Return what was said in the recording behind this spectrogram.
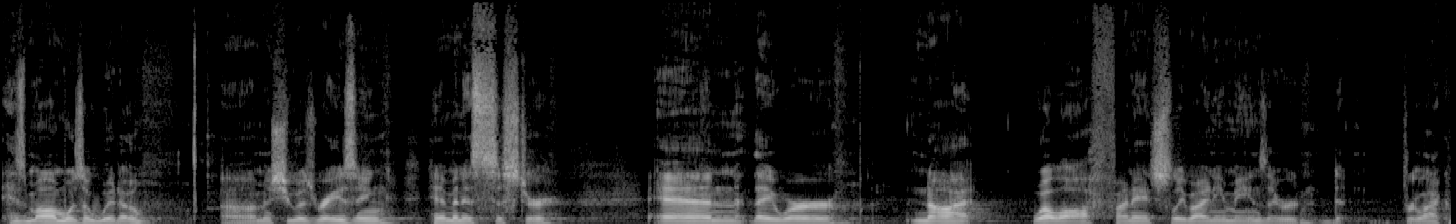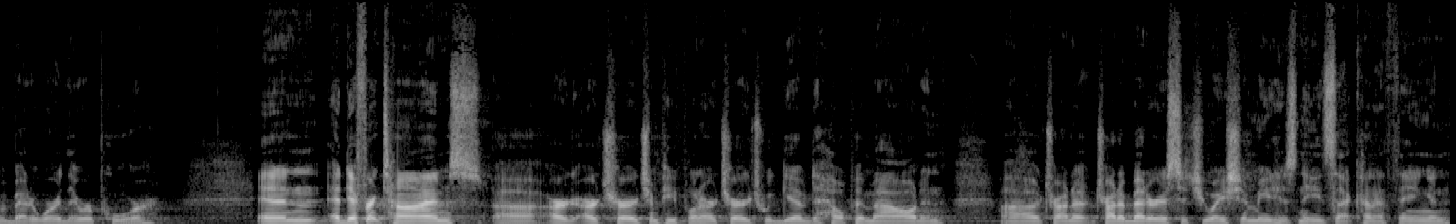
his mom was a widow, um, and she was raising him and his sister and they were not well off financially by any means. They were, for lack of a better word, they were poor. And at different times, uh, our, our church and people in our church would give to help him out and uh, try to try to better his situation, meet his needs, that kind of thing. And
